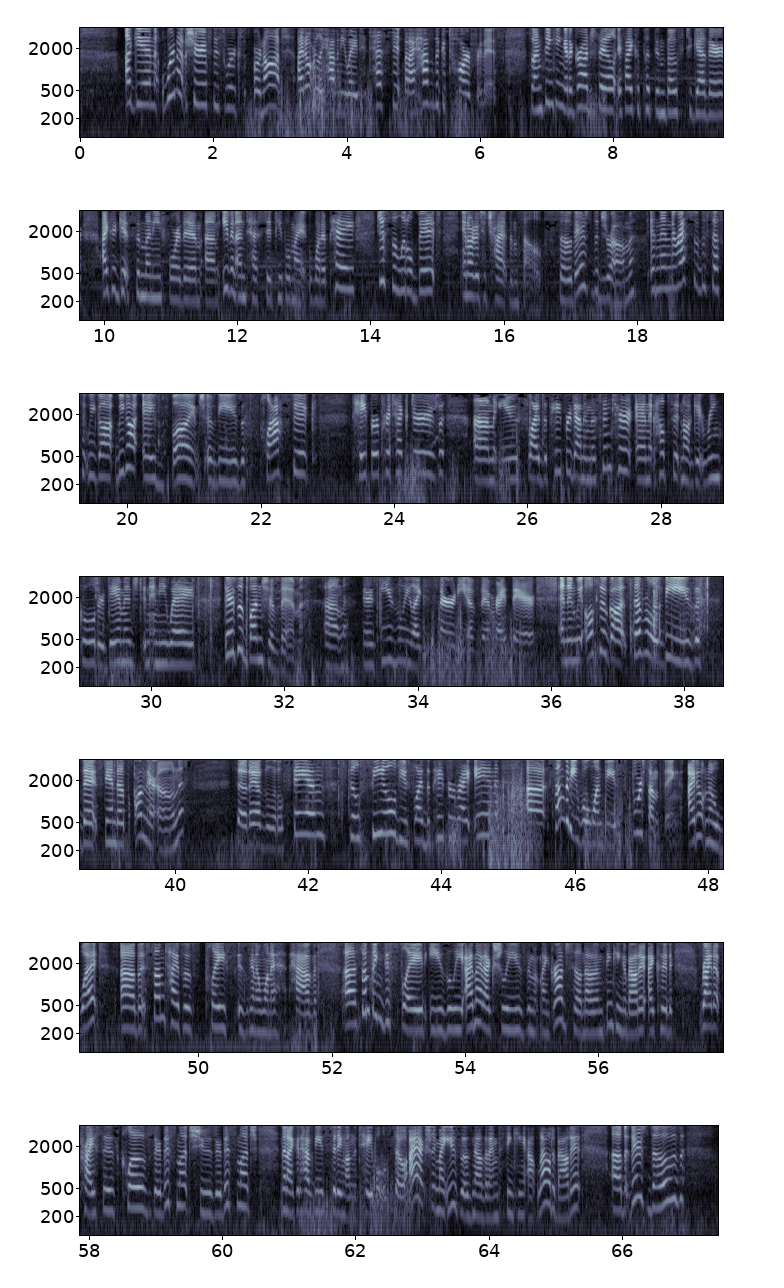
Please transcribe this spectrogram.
Again, we're not sure if this works or not. I don't really have any way to test it, but I have the guitar for this. So I'm thinking at a garage sale, if I could put them both together, I could get some money for them. Um, even untested, people might want to pay just a little bit in order to try it themselves. So there's the drum. And then the rest of the stuff that we got, we got a bunch of these plastic paper protectors. Um, you slide the paper down in the center and it helps it not get wrinkled or damaged in any way. There's a bunch of them. Um, there's easily like 30 of them right there. And then we also got several of these that stand up on their own. So they have the little stands, still sealed. You slide the paper right in. Uh, somebody will want these for something. I don't know what, uh, but some type of place is gonna wanna have uh, something displayed easily. I might actually use them at my garage sale now that I'm thinking about it. I could write up prices, clothes are this much, shoes are this much, then I could have these sitting on the tables. So I actually might use those now that I'm thinking out loud about it. Uh, but there's those.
